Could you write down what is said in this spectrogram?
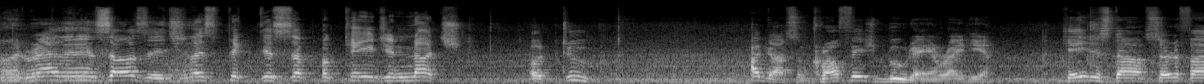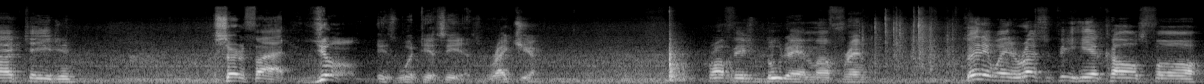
But rather than sausage, let's pick this up a Cajun notch or two. I got some crawfish boudin right here. Cajun style, certified Cajun, certified yum is what this is, right here. Crawfish boudin, my friend. So anyway, the recipe here calls for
